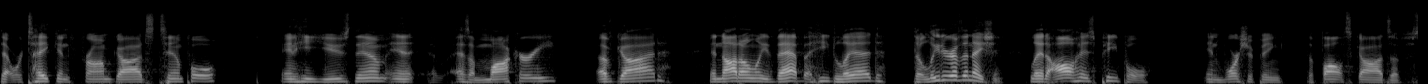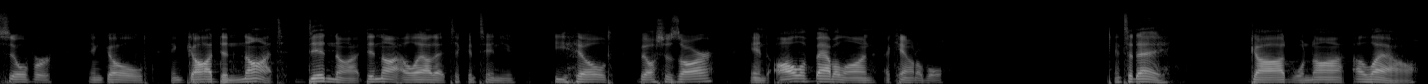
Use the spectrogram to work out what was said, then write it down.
that were taken from God's temple and he used them in, as a mockery of God. And not only that, but he led the leader of the nation, led all his people in worshiping the false gods of silver and gold. And God did not, did not, did not allow that to continue. He held Belshazzar and all of Babylon accountable. And today, God will not allow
